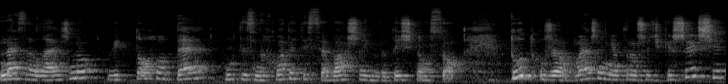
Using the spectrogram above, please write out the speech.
незалежно від того, де буде знаходитися ваша юридична особа. Тут уже обмеження трошечки ширші,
